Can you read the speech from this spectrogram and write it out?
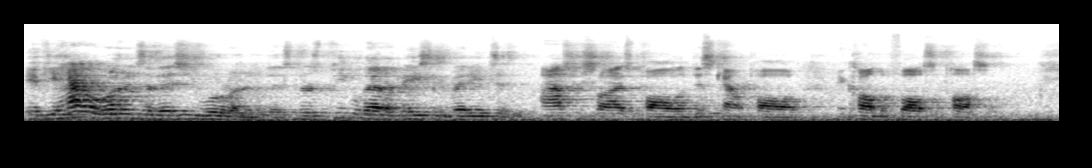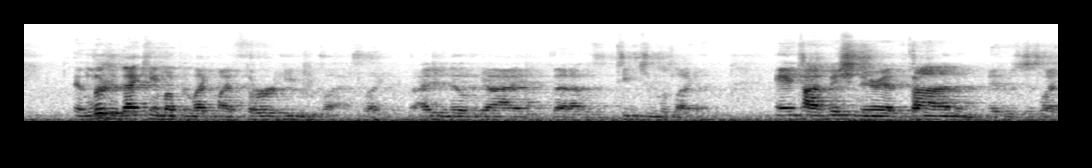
if you haven't run into this, you will run into this. There's people that are basically ready to ostracize Paul and discount Paul and call him a false apostle. And literally, that came up in like my third Hebrew class. Like, I didn't know the guy that I was teaching was like an anti-missionary at the time, and it was just like,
